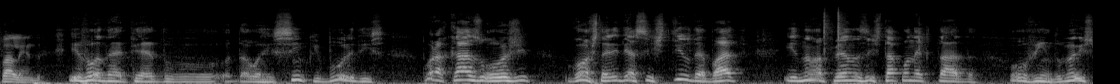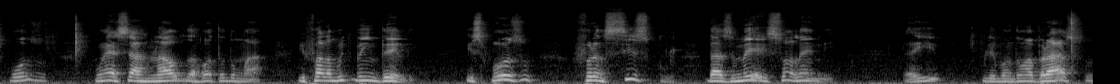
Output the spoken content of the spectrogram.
valendo. Ivonete é do, da UR5 e Buri diz por acaso hoje gostaria de assistir o debate e não apenas estar conectada, ouvindo. Meu esposo conhece Arnaldo da Rota do Mar e fala muito bem dele. Esposo Francisco das Meias Solene. Aí lhe mandou um abraço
